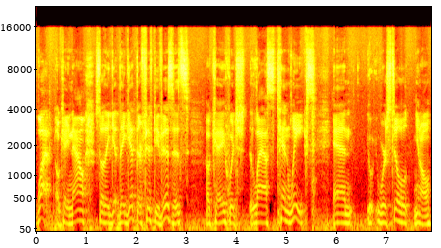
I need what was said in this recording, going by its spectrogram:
what? Okay, now so they get they get their 50 visits. Okay, which lasts 10 weeks, and we're still, you know,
